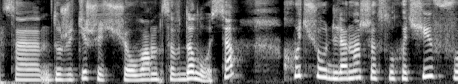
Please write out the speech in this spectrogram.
і це дуже тішить, що вам це вдалося. Хочу для наших слухачів е,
